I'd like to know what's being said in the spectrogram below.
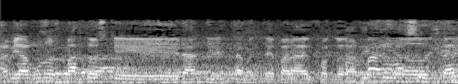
había algunos mazos que eran directamente para el fondo de armario y tal,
